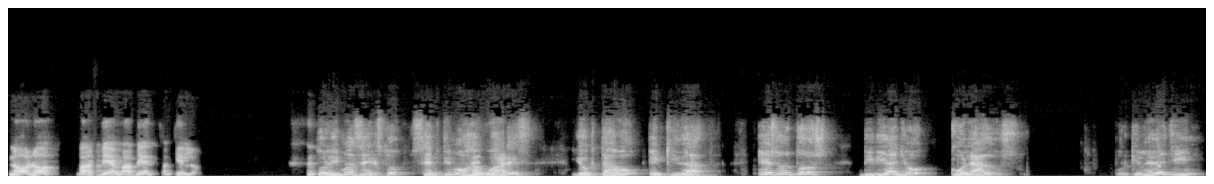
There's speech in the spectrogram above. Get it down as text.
No, no, vas bien, vas bien, tranquilo. Tolima sexto, séptimo Jaguares y octavo Equidad. Esos dos, diría yo, colados. Porque Medellín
